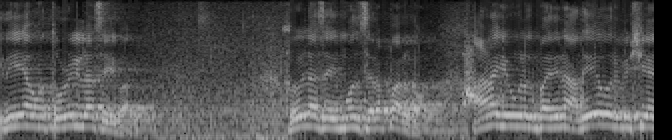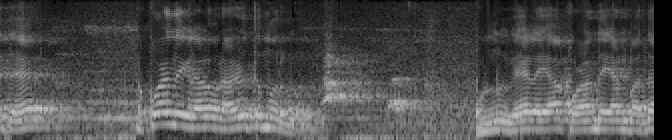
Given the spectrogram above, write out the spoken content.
இதையே அவங்க தொழிலாக செய்வாங்க. தொழிலாக செய்யும் போது சிறப்பாக இருக்கும். ஆனால் இவங்களுக்கு பார்த்தீங்கன்னா அதே ஒரு விஷயத்தை குழந்தைகளால் ஒரு அழுத்தமும் இருக்கும். ஒன்று வேலையா குழந்தையான்னு பார்த்தா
